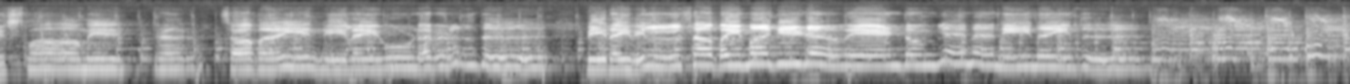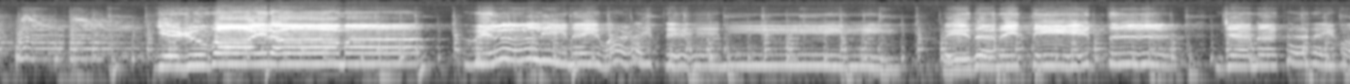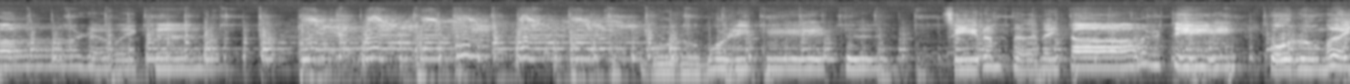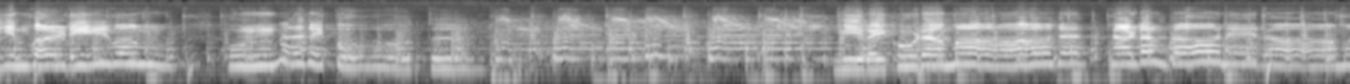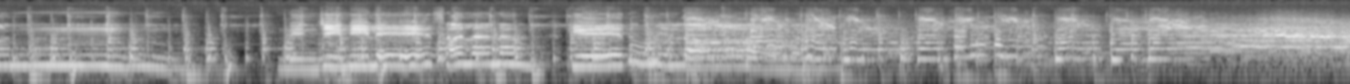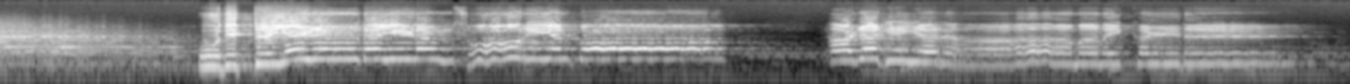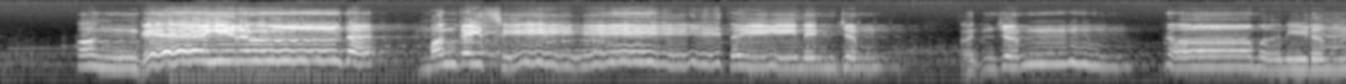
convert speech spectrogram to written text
விஸ்வாமித்ரர் சபையின் நிலை உணர்ந்து விரைவில் சபை மகிழ வேண்டும் என நினைந்து எழுவாயிரம் நிறை நடந்தார் மங்கை சீதை நெஞ்சம் தஞ்சம் ராமனிடம்.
